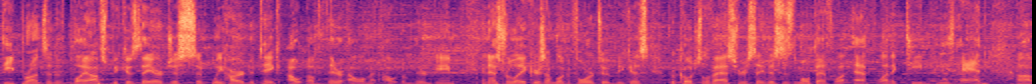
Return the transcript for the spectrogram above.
deep runs into the playoffs because they are just simply hard to take out of their element, out of their game. And as for Lakers, I'm looking forward to it because for Coach Lavasser to say this is the most athletic team he's had, uh,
